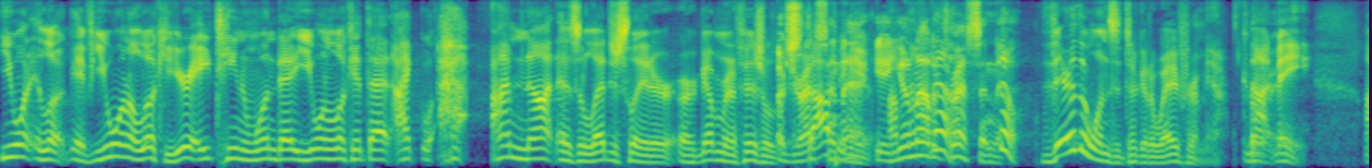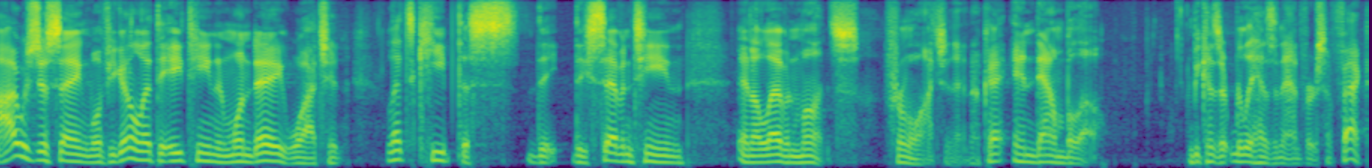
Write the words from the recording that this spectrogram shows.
You want look, if you want to look, you're 18 and one day, you want to look at that, I I'm not as a legislator or a government official Addressing stopping that. you. Yeah, I'm you're not no, addressing that. No, they're the ones that took it away from you, not me. I was just saying, well, if you're going to let the 18 and one day watch it, let's keep the the the 17 and 11 months from watching it, okay? And down below because it really has an adverse effect.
